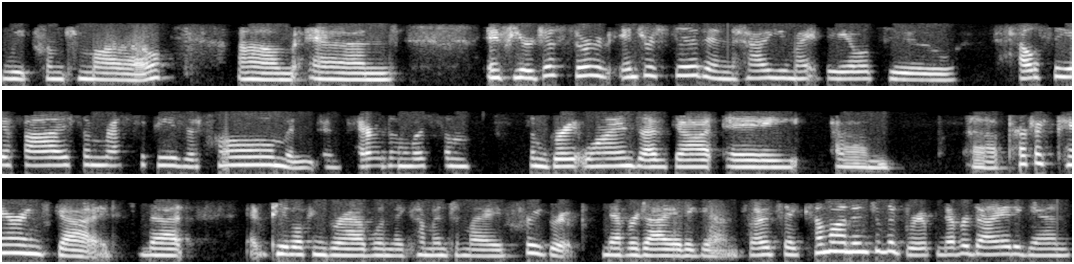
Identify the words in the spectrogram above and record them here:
week from tomorrow. Um, and if you're just sort of interested in how you might be able to healthyify some recipes at home and, and pair them with some some great wines, I've got a, um, a perfect pairings guide that people can grab when they come into my free group, Never Diet Again. So I would say come on into the group, Never Diet Again.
